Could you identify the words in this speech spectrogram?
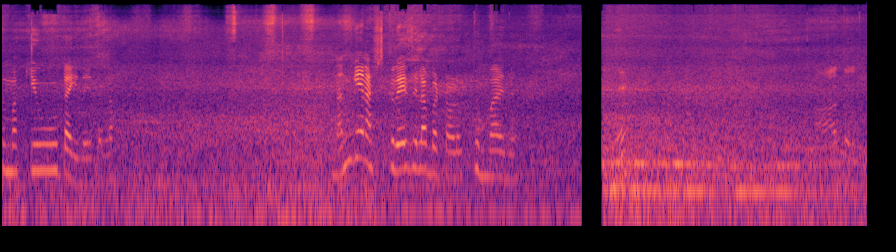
ತುಂಬ ಕ್ಯೂಟಾಗಿದೆ ಇದೆಲ್ಲ. ನನಗೇನು ಅಷ್ಟು ಕ್ರೇಜ್ ಇಲ್ಲ ಬಟ್ ಅವಳಿಗೆ ತುಂಬ ಇದೆ ಆ ಥರದ್ದು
